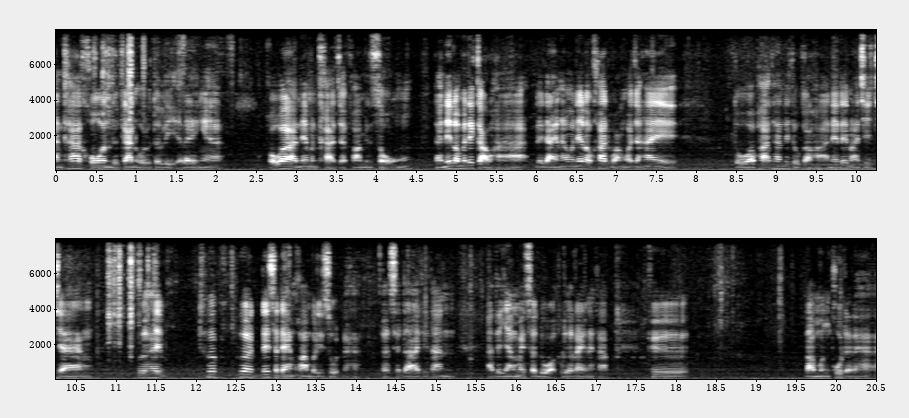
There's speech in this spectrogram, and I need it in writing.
การฆ่าคนหรือการโอดุตริอะไรอย่างเงี้ยฮะเพราะว่าเนี่ยมันขาดจากความเป็นสงฆ์แต่นี้เราไม่ได้กล่าวหาใดๆนะวันนี้เราคาดหวังว่าจะให้ตัวพระท่านที่ถูกกล่าวหาเนี่ยได้มาชี้แจง เพื่อให้เพื่อเพื่อได้แสดงความบริสุทธิ์นะฮะแต่เสียดายที่ท่านอาจจะยังไม่สะดวกหรืออะไรนะครับ คือ เราเมืองพุทธนะฮะ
